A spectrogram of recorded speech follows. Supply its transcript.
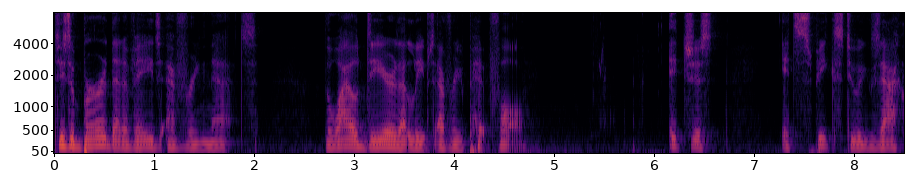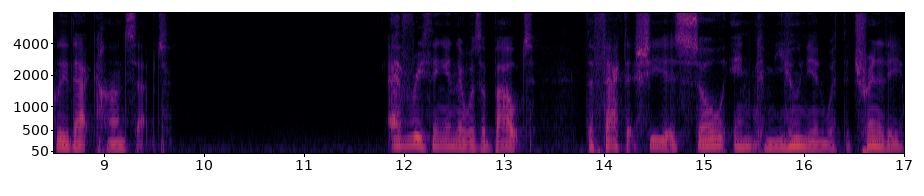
She's a bird that evades every net, the wild deer that leaps every pitfall. It just it speaks to exactly that concept. Everything in there was about the fact that she is so in communion with the Trinity,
